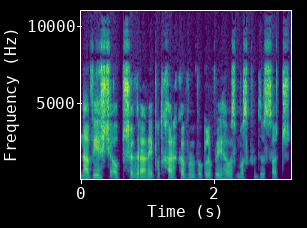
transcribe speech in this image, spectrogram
na wieść o przegranej pod Charkowem w ogóle wyjechał z Moskwy do Soczi,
